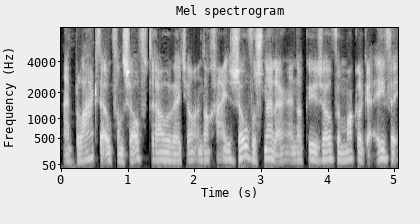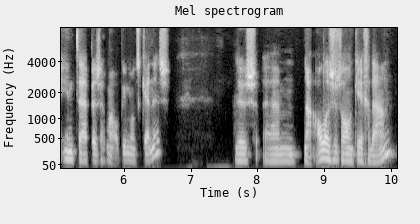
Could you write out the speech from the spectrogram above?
hij blaakte ook van zelfvertrouwen, weet je wel. En dan ga je zoveel sneller en dan kun je zoveel makkelijker even intappen, zeg maar, op iemands kennis. Dus, um, nou, alles is al een keer gedaan.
